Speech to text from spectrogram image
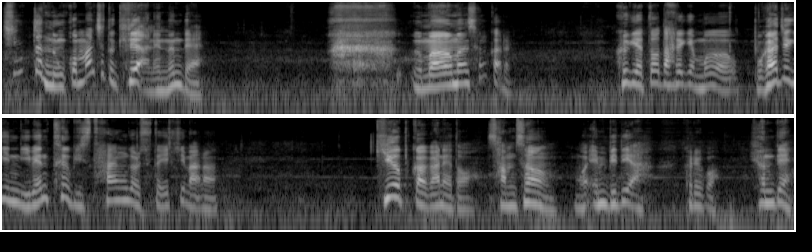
진짜 눈꽃만치도 기대 안 했는데 하, 어마어마한 성과를 그게 또 다르게 뭐 부가적인 이벤트 비슷한 걸 수도 있지만은 기업가 간에도 삼성, 뭐 엔비디아 그리고 현대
